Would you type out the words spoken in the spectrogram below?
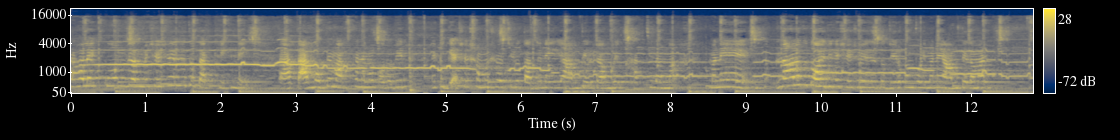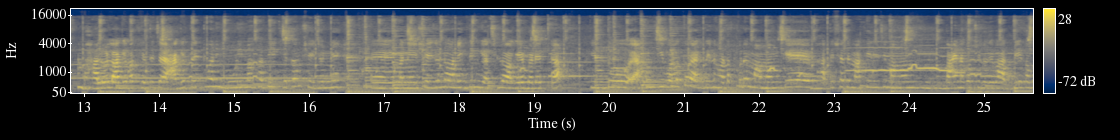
তাহলে কোন জন্মে শেষ হয়ে যেত তার ঠিক নেই। আর তার মধ্যে মাঝখানে আমার কতদিন একটু গ্যাসের সমস্যা হচ্ছিল, তার জন্য এই যে আম তেলটা আমরা খাচ্ছিলাম না। মানে না হলে তো দশ দিনে শেষ হয়ে যেত, যেরকম পরিমাণে আম, তেল আমার ভালো লাগে বা খেতে চায় আগে তো একটুখানি মুড়ি মাখা দিয়ে খেতাম, সেই জন্যে মানে সেই জন্য অনেক দিন গেছিল আগের বারেরটা। কিন্তু এখন কি বলতো, একদিন হঠাৎ করে মামামকে ভাতের সাথে মাখিয়ে দিয়েছি, মামাম বায়না করছিল যে ভাত দিয়ে খাব।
